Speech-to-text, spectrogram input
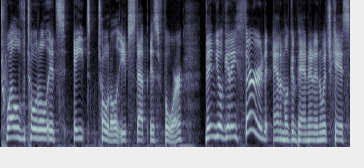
12 total, it's eight total. Each step is four. Then you'll get a third animal companion, in which case,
